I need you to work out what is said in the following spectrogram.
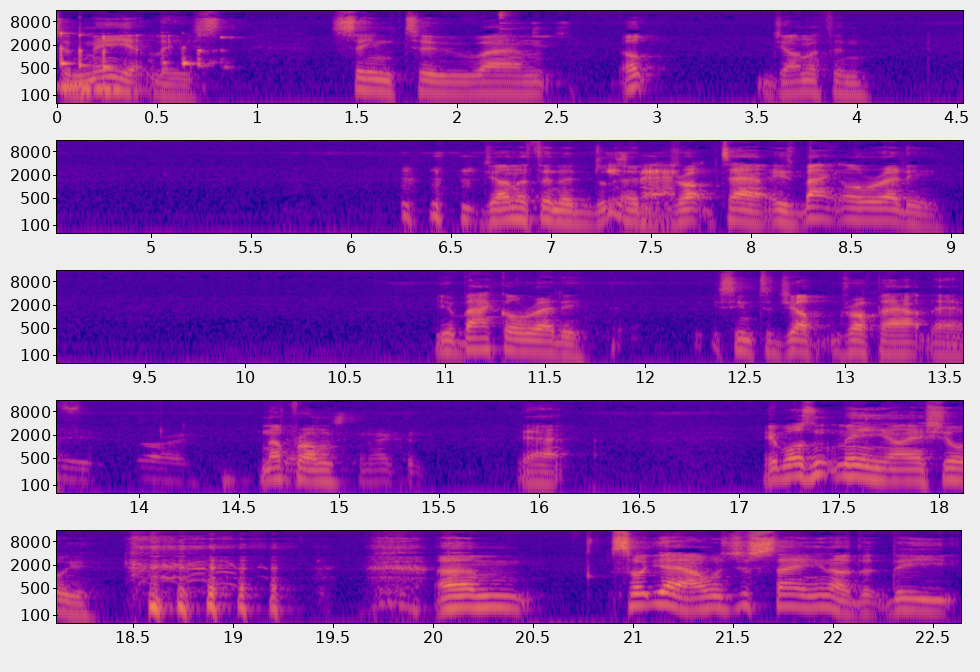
to me at least, seem to. Um, oh, Jonathan. Jonathan had, had dropped out. He's back already. You're back already. You seem to drop drop out there. Hey, sorry. No Got problem. Disconnected. Yeah. It wasn't me, I assure you. um, so yeah, I was just saying, you know, that the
